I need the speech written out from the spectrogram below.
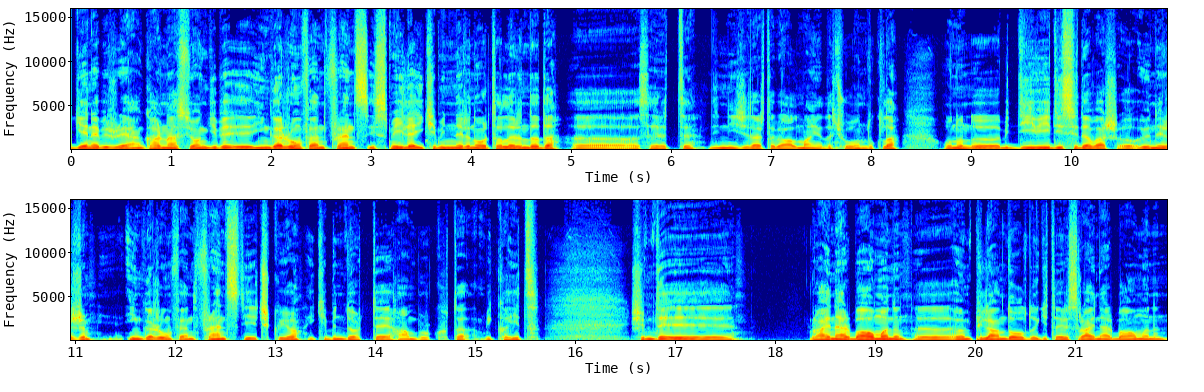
gene bir reenkarnasyon gibi e, Inga Rumpf and Friends ismiyle 2000'lerin ortalarında da e, seyretti dinleyiciler. Tabi Almanya'da çoğunlukla. Onun e, bir DVD'si de var. E, öneririm. Inga Rumpf and Friends diye çıkıyor. 2004'te Hamburg'da bir kayıt. Şimdi e, Rainer Baumann'ın e, ön planda olduğu, gitarist Rainer Baumann'ın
